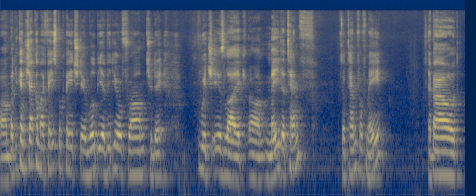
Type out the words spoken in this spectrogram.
Um, but you can check on my facebook page. There will be a video from today which is like um, may the 10th the 10th of may about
